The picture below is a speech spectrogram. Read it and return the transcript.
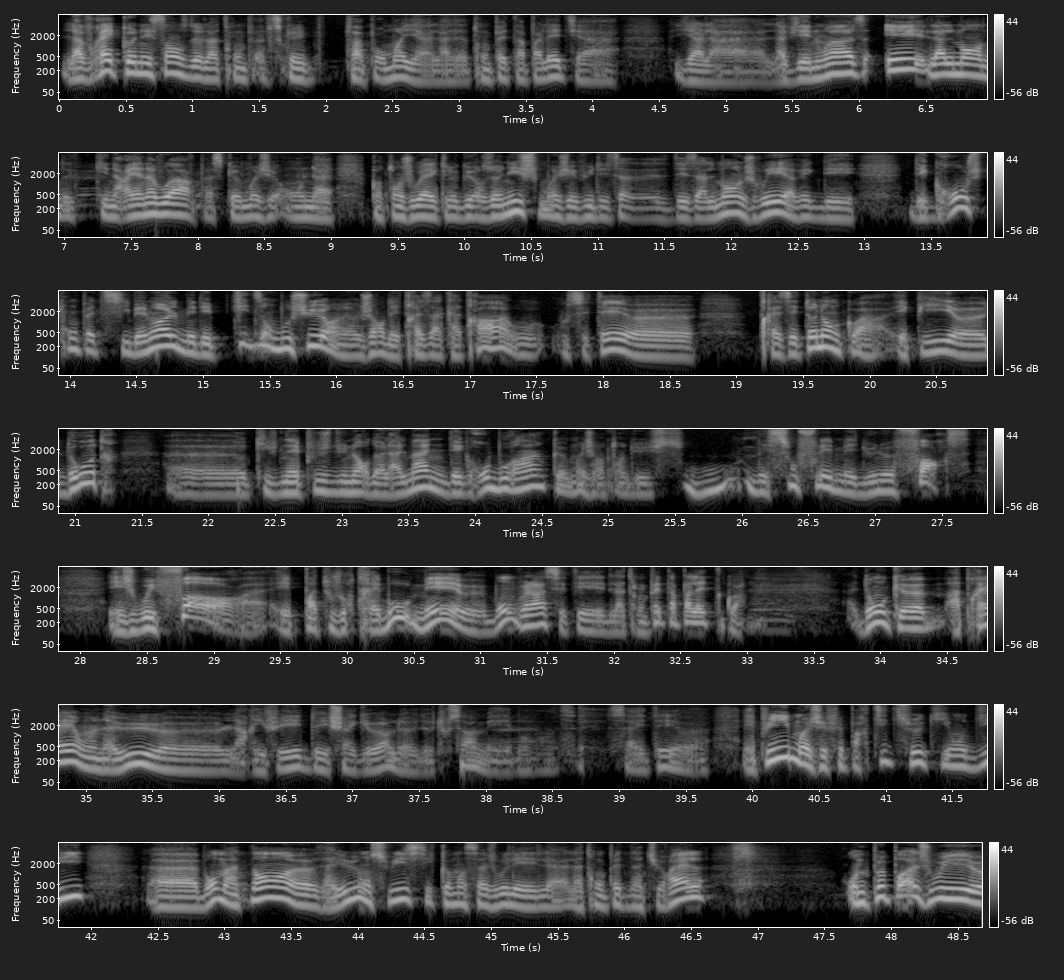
la vraie connaissance de la trompette, parce que pour moi, il y a la trompette à palette, il y a il y a la, viennoise et l'allemande, qui n'a rien à voir, parce que moi, on a, quand on jouait avec le Gürzenich, moi j'ai vu des, des, Allemands jouer avec des, des, grosses trompettes si bémol, mais des petites embouchures, genre des 13 à 4A, où, c'était euh, très étonnant. quoi. Et puis euh, d'autres, euh, qui venaient plus du nord de l'Allemagne, des gros bourrins que moi j'ai entendu mais souffler, mais d'une force, et jouer fort, et pas toujours très beau, mais bon, voilà, c'était de la trompette à palette, quoi. Donc euh, après, on a eu euh, l'arrivée des Shy de, tout ça, mais bon, ça a été. Euh, et puis moi, j'ai fait partie de ceux qui ont dit bon, maintenant, vous avez vu, en Suisse, ils commencent à jouer la, trompette naturelle. On ne peut pas jouer.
